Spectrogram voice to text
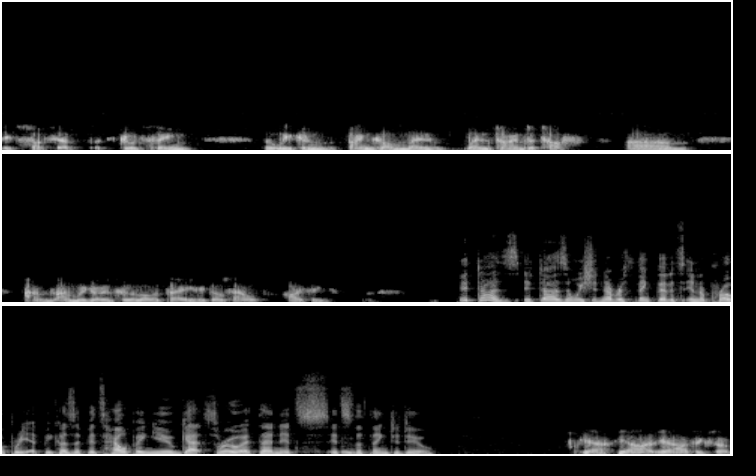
it's such a, a good thing that we can bank on when, when times are tough. Um, and, and we're going through a lot of pain. It does help, I think. It does. It does. And we should never think that it's inappropriate because if it's helping you get through it, then it's it's the thing to do. Yeah, yeah, yeah, I think so.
